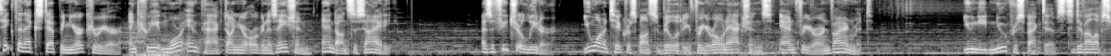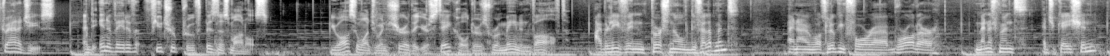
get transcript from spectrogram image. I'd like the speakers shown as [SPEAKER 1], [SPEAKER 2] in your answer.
[SPEAKER 1] Take the next step in your career and create more impact on your organization and on society. As a future leader, you want to take responsibility for your own actions and for your environment. You need new perspectives to develop strategies and innovative future-proof business models. You also want to ensure that your stakeholders remain involved.
[SPEAKER 2] I believe in personal development and I was looking for a broader management education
